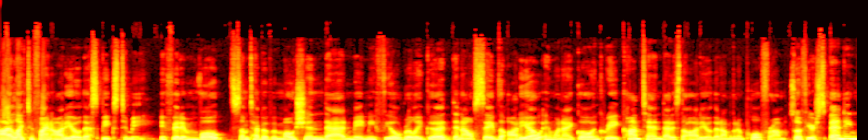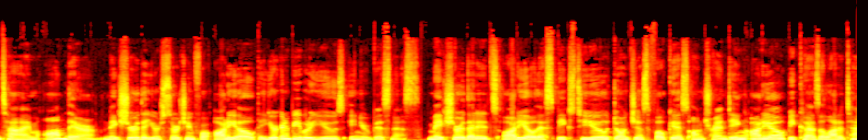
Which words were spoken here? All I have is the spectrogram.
I like to find audio that speaks to me. If it invoked some type of emotion that made me feel really good, then I'll save the audio. And when I go and create content, that is the audio that I'm going to pull from. So if you're spending time on there, make sure that you're searching for audio that you're going to be able to use in your business. Make sure that it's audio that speaks to you. Don't just focus on trending audio because a lot of times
